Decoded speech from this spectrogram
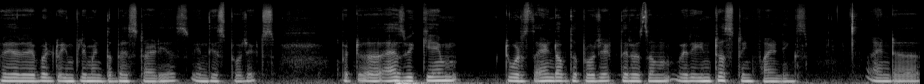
we were able to implement the best ideas in these projects. But uh, as we came towards the end of the project, there were some very interesting findings, and uh,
